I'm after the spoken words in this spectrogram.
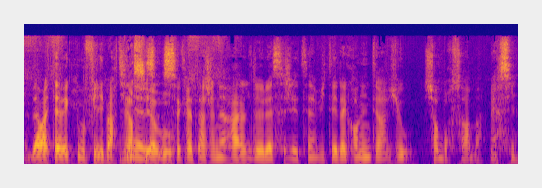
d'avoir été avec nous. Philippe Martinez, secrétaire général de la CGT, invité à la grande interview sur Boursorama. Merci.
